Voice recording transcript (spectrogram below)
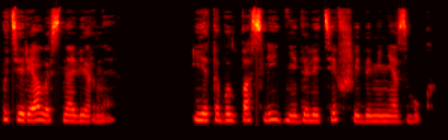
Потерялась, наверное. И это был последний долетевший до меня звук.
